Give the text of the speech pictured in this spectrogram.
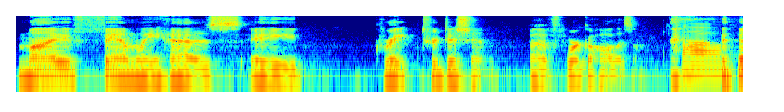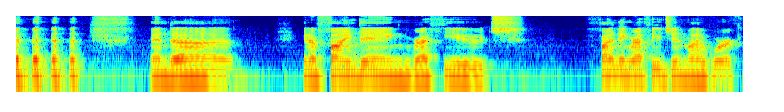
my family has a great tradition of workaholism. Oh, and uh, you know, finding refuge, finding refuge in my work,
